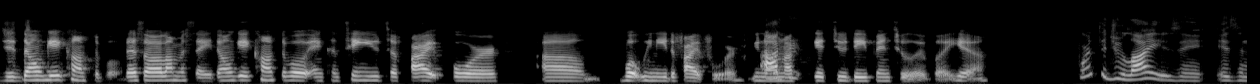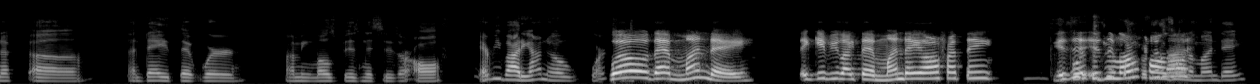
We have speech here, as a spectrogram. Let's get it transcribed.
just don't get comfortable. That's all I'm gonna say. Don't get comfortable and continue to fight for um, what we need to fight for. You know, I am not gonna get too deep into it, but yeah. Fourth of July isn't isn't a uh, a day that we're. I mean, most businesses are off. Everybody I know works. Well, that Monday, they give you like that Monday off. I think. Is it? Is July it falls on a Monday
